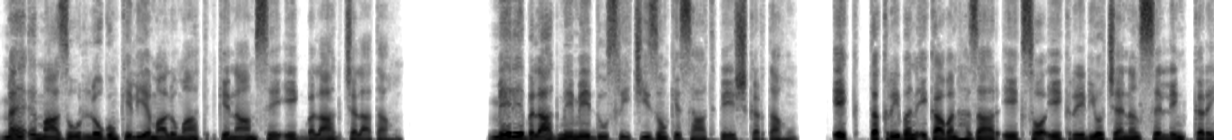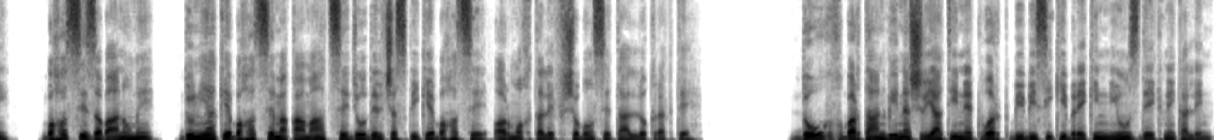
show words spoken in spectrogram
میں معذور لوگوں کے لیے معلومات کے نام سے ایک بلاگ چلاتا ہوں۔ میرے بلاگ میں میں دوسری چیزوں کے ساتھ پیش کرتا ہوں۔ ایک، تقریباً اکاون ہزار ایک سو ایک ریڈیو چینل سے لنک کریں۔ بہت سی زبانوں میں، دنیا کے بہت سے مقامات سے جو دلچسپی کے بہت سے اور مختلف شبوں سے تعلق رکھتے ہیں۔ دو برطانوی نشریاتی نیٹ ورک بی بی سی کی بریکنگ نیوز دیکھنے کا لنک۔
